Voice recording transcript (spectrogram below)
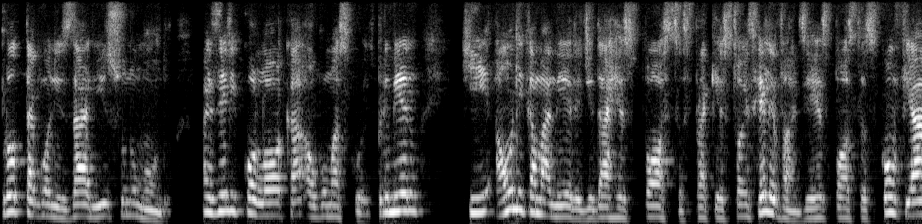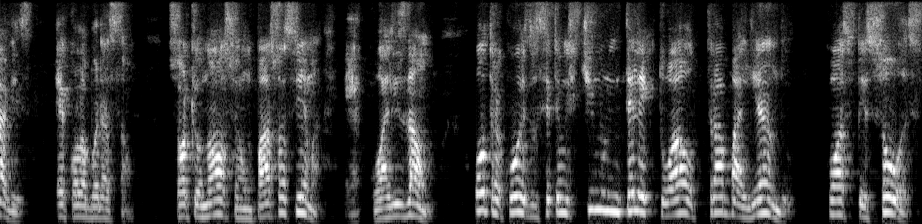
protagonizar isso no mundo. Mas ele coloca algumas coisas. Primeiro, que a única maneira de dar respostas para questões relevantes e respostas confiáveis é colaboração. Só que o nosso é um passo acima, é coalizão. Outra coisa, você tem um estímulo intelectual trabalhando com as pessoas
